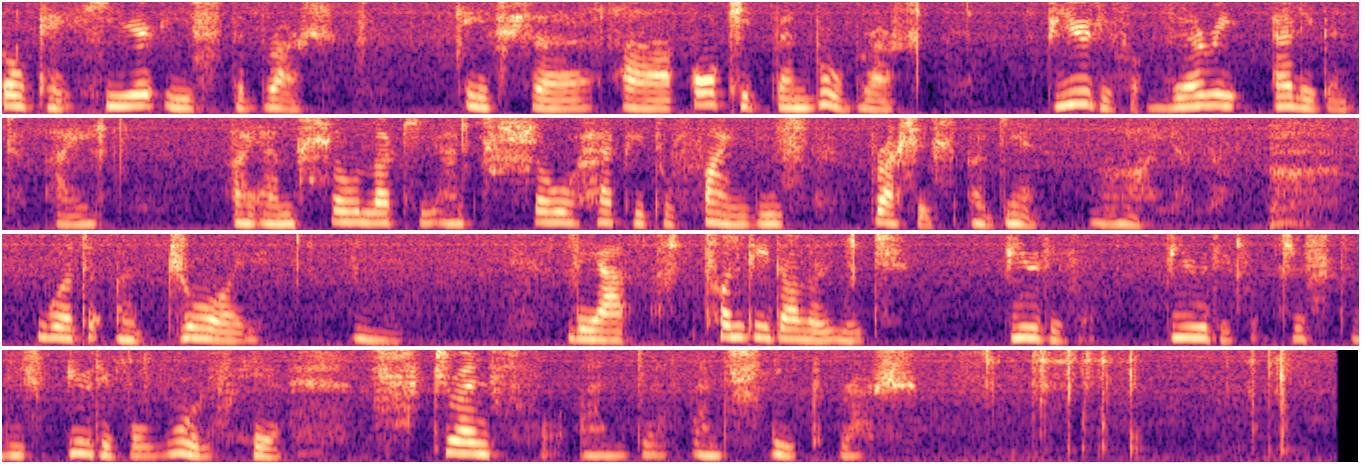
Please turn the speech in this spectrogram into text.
Okay, here is the brush. It's a, a orchid bamboo brush. Beautiful, very elegant. I I am so lucky and so happy to find these brushes again. Oh, yeah, yeah. What a joy. Mm. They are $20 each. Beautiful, beautiful. Just this beautiful wolf here. Strengthful and, uh, and sleek brush.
